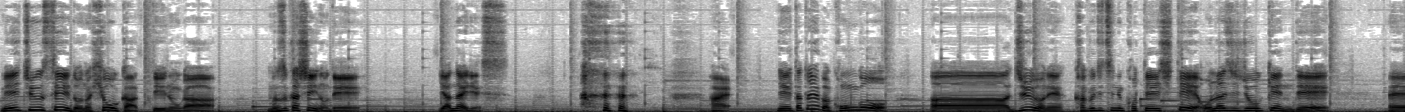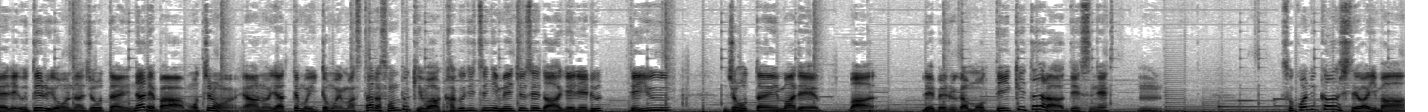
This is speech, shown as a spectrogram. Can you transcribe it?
命中精度の評価っていうのが難しいので、やんないです。はい。で、例えば今後、あ銃をね、確実に固定して、同じ条件で、えー、で打てるような状態になれば、もちろん、あの、やってもいいと思います。ただ、その時は確実に命中精度を上げれるっていう状態まで、まあ、レベルが持っていけたらですね、うん。そこに関しては今、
